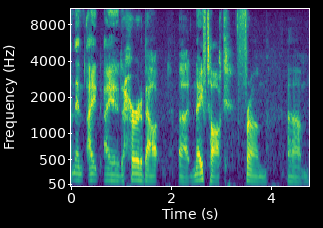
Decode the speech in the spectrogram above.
and then I I had heard about uh, knife talk from um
